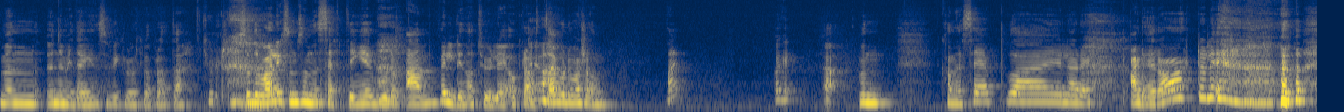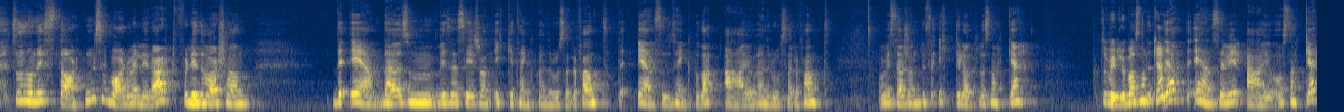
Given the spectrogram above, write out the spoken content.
Men under middagen så fikk vi lov til å prate. Kult. Så det var liksom sånne settinger hvor det er veldig naturlig å prate. Ja. Hvor det var sånn Nei. OK. Ja, men kan jeg se på deg, eller er det, er det rart, eller? så sånn i starten så var det veldig rart, fordi det var sånn det, en, det er jo som hvis jeg sier sånn Ikke tenk på en rosa elefant. Det eneste du tenker på da, er jo en rosa elefant. Og hvis det er sånn Du får ikke lov til å snakke. Da vil du bare snakke. Ja, det eneste jeg vil, er jo å snakke.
